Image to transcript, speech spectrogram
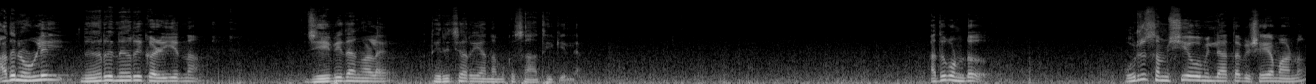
അതിനുള്ളിൽ നേറി നേറി കഴിയുന്ന ജീവിതങ്ങളെ തിരിച്ചറിയാൻ നമുക്ക് സാധിക്കില്ല. അതുകൊണ്ട് ഒരു സംശയവുമില്ലാത്ത വിഷയമാണ്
